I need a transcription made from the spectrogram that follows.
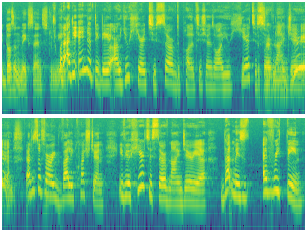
it doesn't make sense to me But at the end of the day, are you here to serve the politicians or are you here to, serve serve, Nigeria? That is a very valid question. If you're here to serve Nigeria, that means everything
